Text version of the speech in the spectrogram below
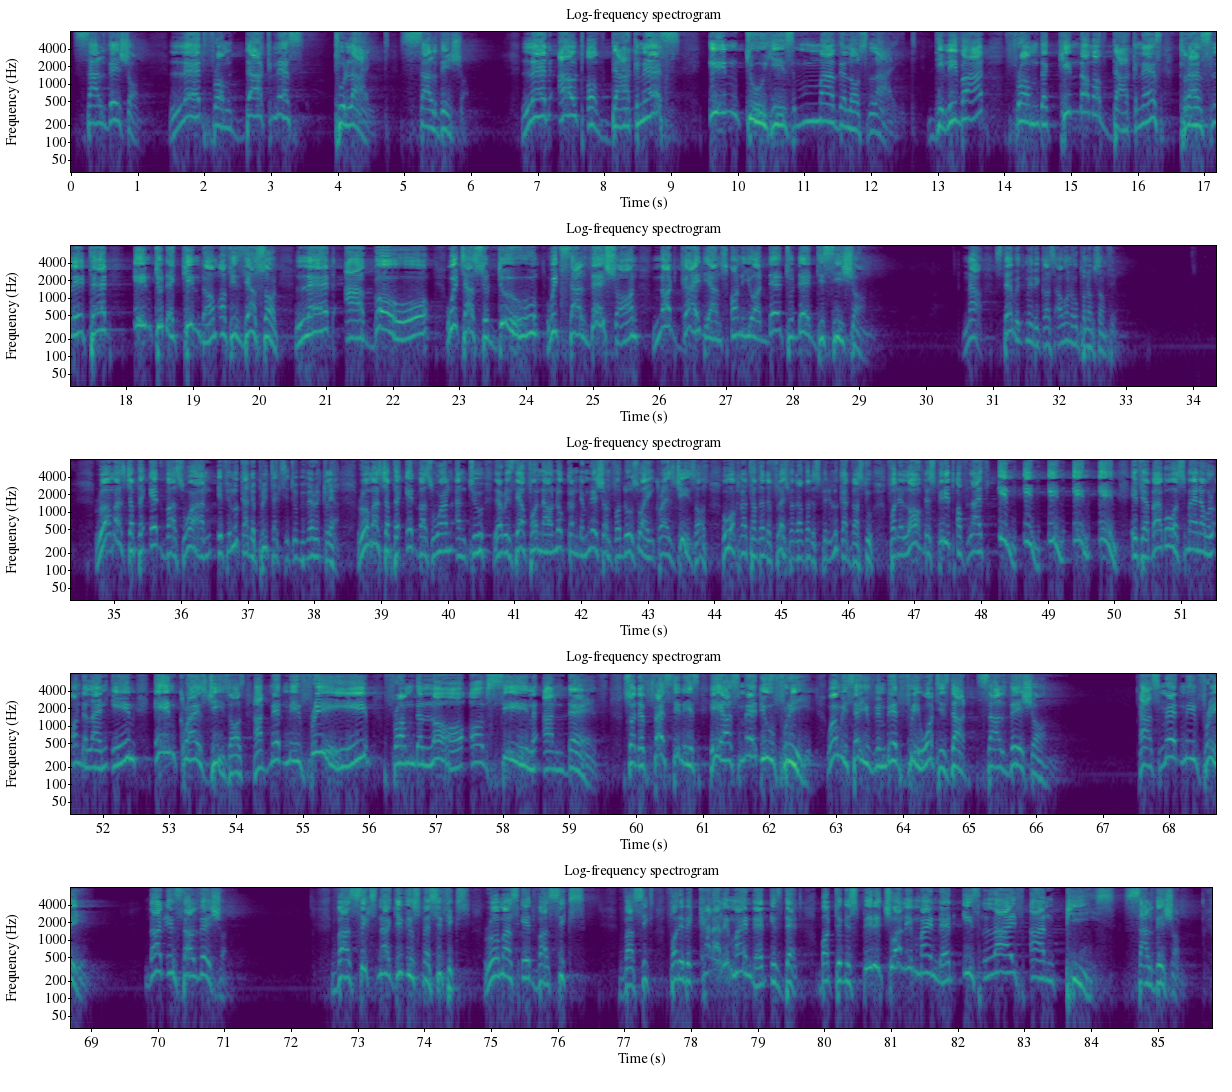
Salvation. Led from darkness to light. Salvation. Led out of darkness into his marvelous light. Delivered from the kingdom of darkness, translated into the kingdom of his dear son. Let our go, which has to do with salvation, not guidance on your day to day decision. Now, stay with me because I want to open up something. Romans chapter 8 verse 1, if you look at the pretext, it will be very clear. Romans chapter 8 verse 1 and 2, there is therefore now no condemnation for those who are in Christ Jesus, who walk not after the flesh, but after the spirit. Look at verse 2. For the law of the spirit of life in, in, in, in, in. If your Bible was mine, I will underline in, in Christ Jesus had made me free from the law of sin and death. So the first thing is, He has made you free. When we say you've been made free, what is that? Salvation. Has made me free. That is salvation. Verse 6 now give you specifics. Romans 8 verse 6. Verse 6. For to be carnally minded is death, but to be spiritually minded is life and peace. Salvation.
